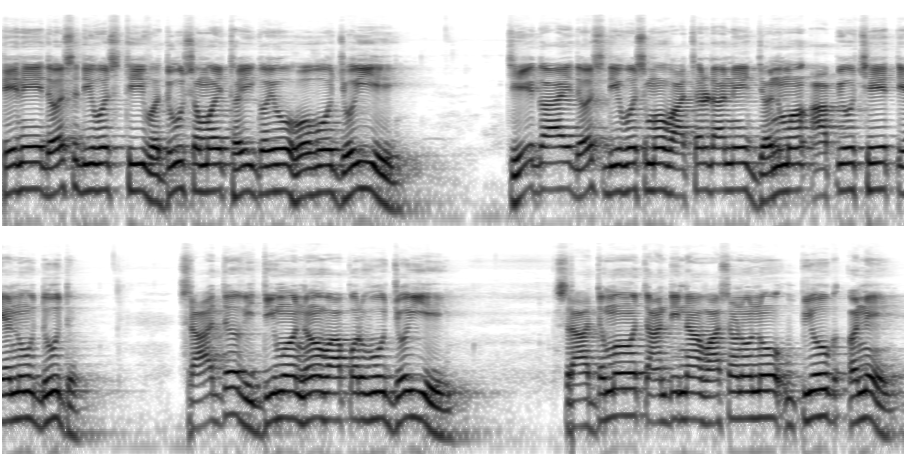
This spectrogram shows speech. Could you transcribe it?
તેને દસ દિવસથી વધુ સમય થઈ ગયો હોવો જોઈએ. જે ગાય દસ દિવસમાં વાછરડાને જન્મ આપ્યો છે તેનું દૂધ શ્રાદ્ધ વિધિમાં ન વાપરવું જોઈએ. શ્રાદ્ધમાં ચાંદીના વાસણોનો ઉપયોગ અને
